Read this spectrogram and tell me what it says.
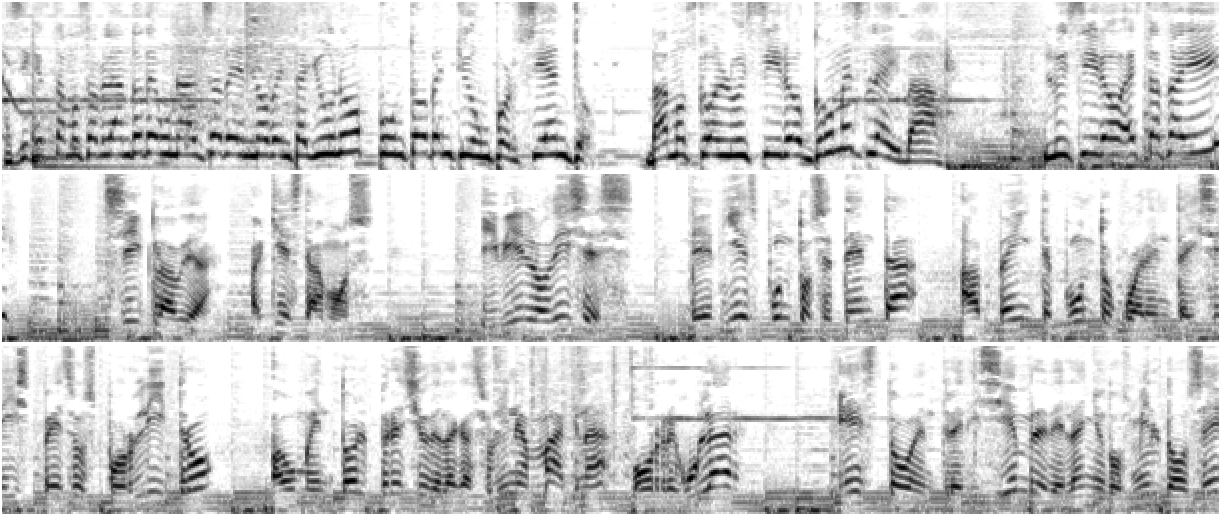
Así que estamos hablando de un alza de 91.21%. Vamos con Luis Ciro Gómez Leiva. Luis Ciro, ¿estás ahí? Sí, Claudia, aquí estamos. Y bien lo dices, de 10.70 a 20.46 pesos por litro aumentó el precio de la gasolina magna o regular. Esto entre diciembre del año 2012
